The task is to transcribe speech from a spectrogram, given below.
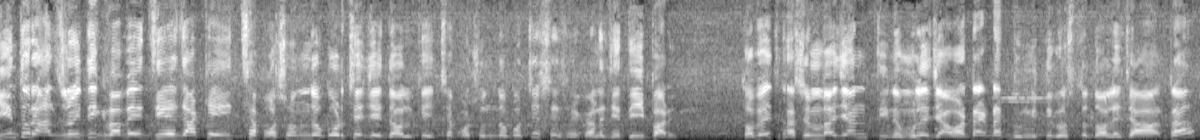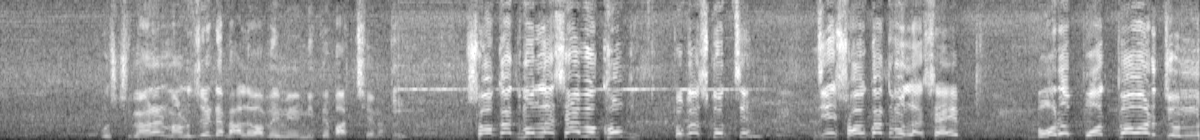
কিন্তু রাজনৈতিকভাবে যে যাকে ইচ্ছা পছন্দ করছে, যে দলকে ইচ্ছা পছন্দ করছে, সে সেখানে যেতেই পারে। তবে কাসেম ভাইজান তৃণমূলে যাওয়াটা একটা দুর্নীতিগ্রস্ত দলে যাওয়াটা পশ্চিমবাংলার মানুষ এটা ভালোভাবে মেনে নিতে পারছে না। শওকাত মোল্লা সাহেবও খুব প্রকাশ করছেন যে শওকাত মোল্লা সাহেব বড় পদ পাওয়ার জন্য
